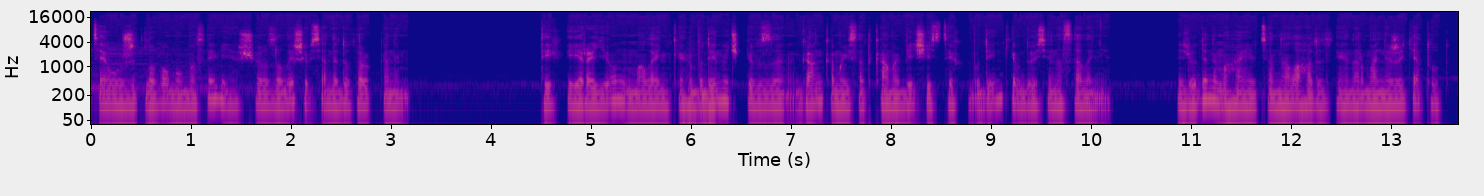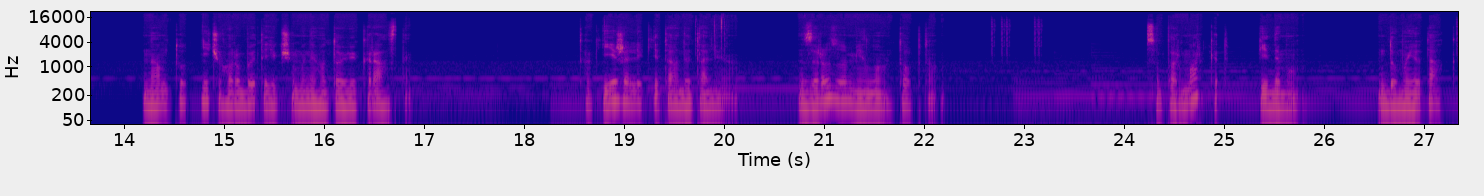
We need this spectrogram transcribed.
Це у житловому масиві, що залишився недоторканим. Тихий район маленьких будиночків з ганками і садками. Більшість цих будинків досі населені. Люди намагаються налагодити нормальне життя тут. Нам тут нічого робити, якщо ми не готові красти. Так, їжа, ліки та деталі. Зрозуміло, тобто. Супермаркет підемо. Думаю, так.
